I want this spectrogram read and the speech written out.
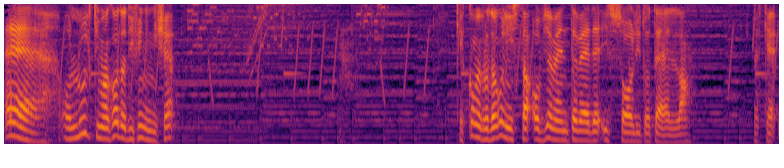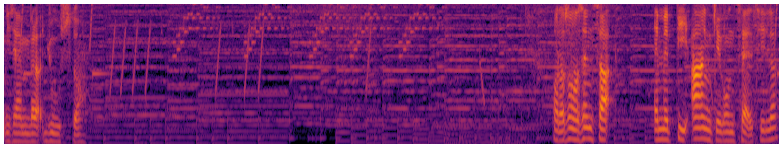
Eh, ho l'ultima coda di Fenice. Che come protagonista ovviamente vede il solito Tella. Perché mi sembra giusto. Ora sono senza MP anche con Cecil.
